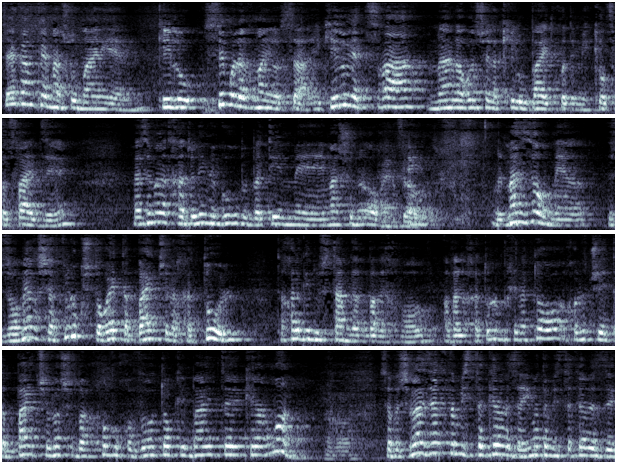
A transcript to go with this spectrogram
זה גם כן משהו מעניין. כאילו, שימו לב מה היא עושה. היא כאילו יצרה מעל הראש שלה כאילו בית קודם, היא כופפה את זה. ואז היא אומרת, חתולים יגורו בבתים אה, משהו מאורן. זהו. אוקיי? אבל מה זה אומר? זה אומר שאפילו כשאתה רואה את הבית של החתול, אתה יכול להגיד הוא סתם גר ברחוב, אבל החתול מבחינתו, יכול להיות שאת הבית שלו שברחוב הוא חווה אותו כבית, אה, כארמון. נכון. עכשיו, השאלה היא איך אתה מסתכל על זה, האם אתה מסתכל על זה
